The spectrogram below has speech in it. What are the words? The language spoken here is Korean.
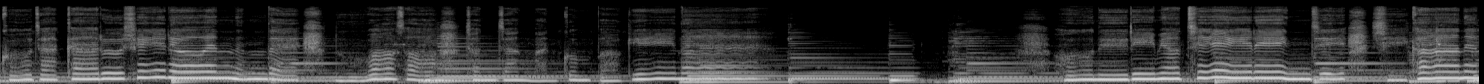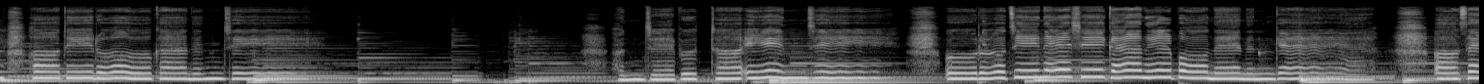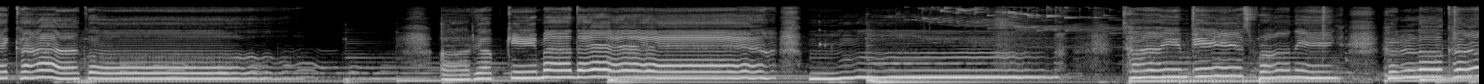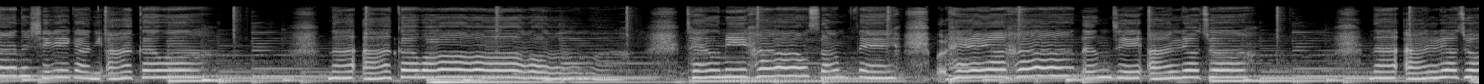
고작 하루 쉬려 했는데 누워서 천장만 꿈뻑이네. 오늘이 며칠인지 시간은 어디로 가는지. 언제부터인지 오로지 내 시간을 보내는 게 어색하고 어렵기만 해. 음, Time is running. 흘러가는 시간이 아까워. 나 아까워 뭘 해야 하는지 알려줘. 나 알려줘.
